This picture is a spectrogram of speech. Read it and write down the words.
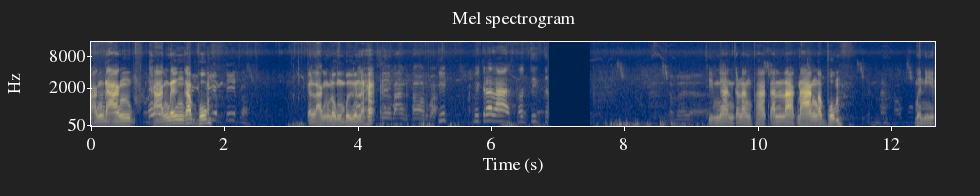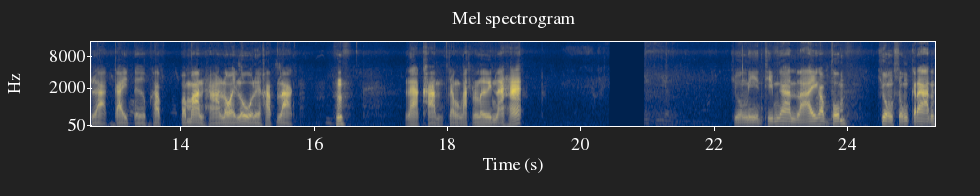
ขังดังขางหนึ่งครับผม กำลังลงมือนะฮะมิตรลาตัวติด ทีมงานกำลังพากันหลากดางครับผมเมื่อนี้หลากไกลเติบครับ ประมาณหาลอยโลเลยครับ หลากหลากขามจังหวัดเลยนะฮะช่วงนี้ทีมงานหลายครับผม ช่วงสงกรานต์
